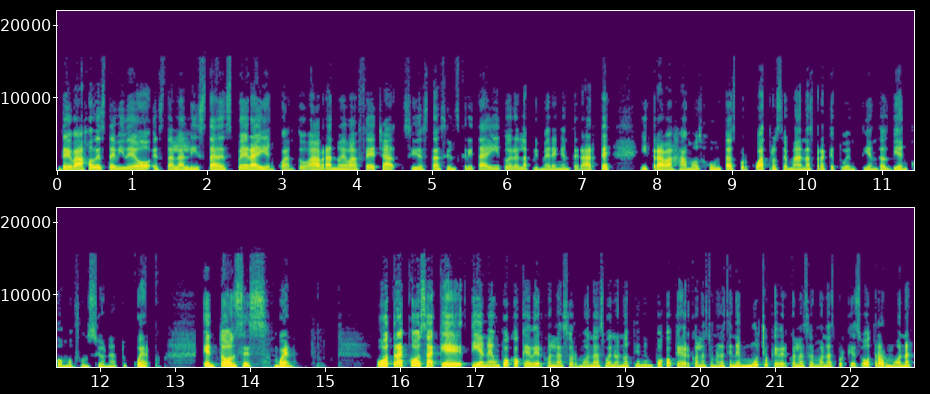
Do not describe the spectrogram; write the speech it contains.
Debajo de este video está la lista de espera y en cuanto abra nueva fecha, si estás inscrita ahí, tú eres la primera en enterarte y trabajamos juntas por cuatro semanas para que tú entiendas bien cómo funciona tu cuerpo. Entonces, bueno, otra cosa que tiene un poco que ver con las hormonas, bueno, no tiene un poco que ver con las hormonas, tiene mucho que ver con las hormonas porque es otra hormona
